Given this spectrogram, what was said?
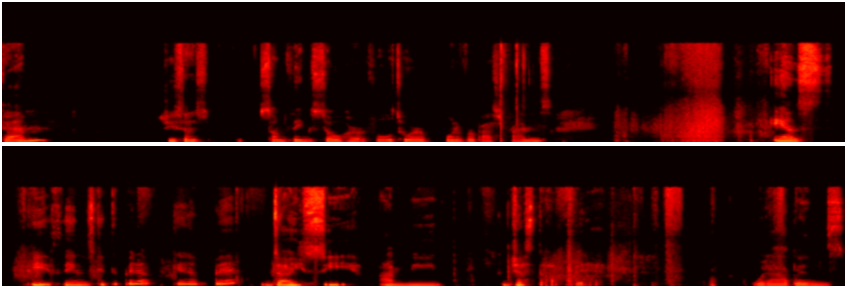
them, she says something so hurtful to her one of her best friends, and things get a bit get a bit dicey. I mean, just a bit. What happens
